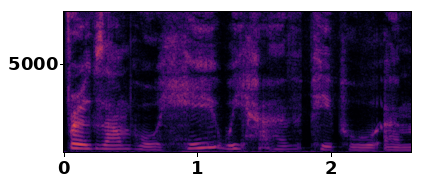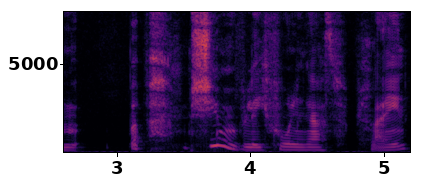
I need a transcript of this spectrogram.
For example, here we have people um, presumably falling out of a plane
